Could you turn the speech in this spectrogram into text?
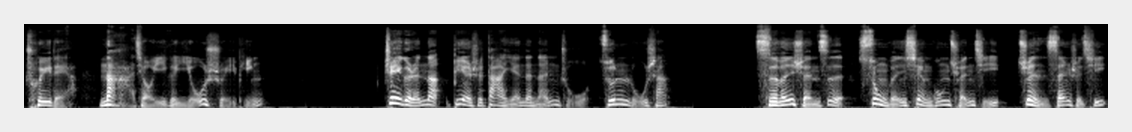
吹的呀，那叫一个有水平。这个人呢，便是大言的男主尊卢沙。此文选自《宋文献公全集》卷三十七《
